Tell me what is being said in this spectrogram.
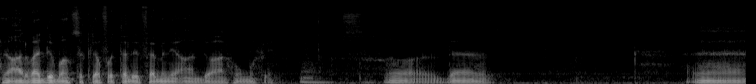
Det är väldigt vanskligt att fortälja familjen att du är homofil. Så det... Eh,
